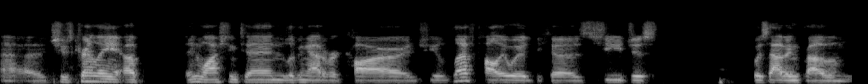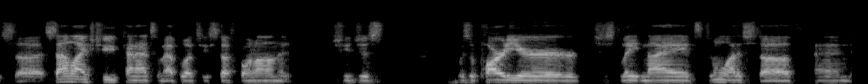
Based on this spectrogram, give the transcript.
uh, she was currently up in Washington, living out of her car, and she left Hollywood because she just was having problems. Uh, sounded like she kind of had some epilepsy stuff going on, and she just was a partier, just late nights, doing a lot of stuff, and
